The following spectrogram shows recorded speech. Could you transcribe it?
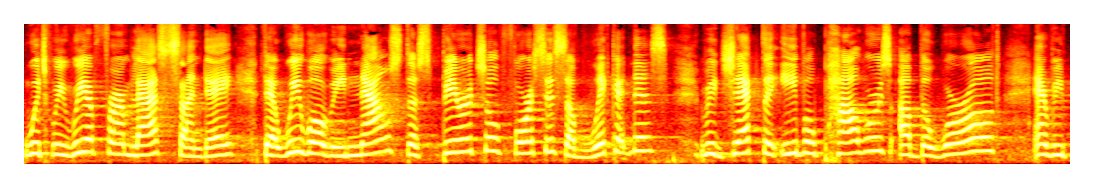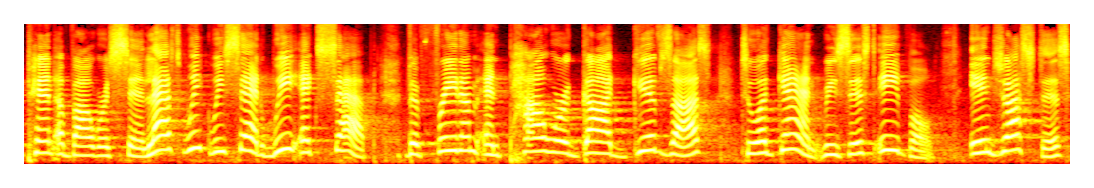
which we reaffirmed last Sunday, that we will renounce the spiritual forces of wickedness, reject the evil powers of the world, and repent of our sin. Last week we said we accept the freedom and power God gives us to again resist evil injustice,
